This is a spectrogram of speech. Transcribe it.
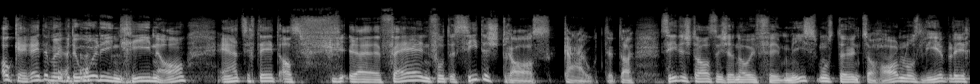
Okay, reden wir über den Uli in China. Er hat sich dort als äh, Fan von der Seidenstraße geoutet. Der Seidenstraße ist ein Euphemismus, tönt so harmlos, lieblich.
